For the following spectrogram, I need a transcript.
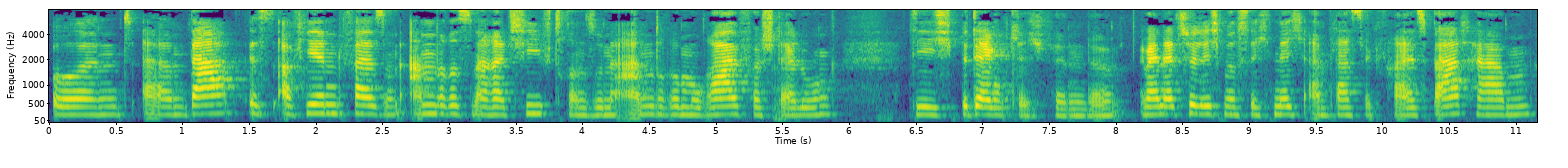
Und ähm, da ist auf jeden Fall so ein anderes Narrativ drin, so eine andere Moralvorstellung, die ich bedenklich finde. Weil natürlich muss ich nicht ein plastikfreies Bad haben,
